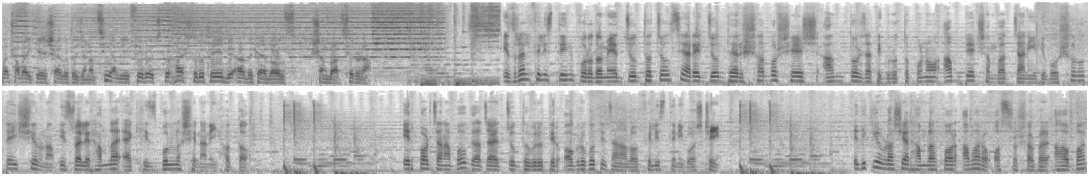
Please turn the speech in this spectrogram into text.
সংবাদ সবাইকে স্বাগত জানাচ্ছি। আমি ফিরোজ তোহা কেবলস সংবাদ শিরোনাম। ইসরায়েল ফিলিস্তিন পুরোদমে যুদ্ধ চলছে আর এই যুদ্ধের সর্বশেষ আন্তর্জাতিক গুরুত্বপূর্ণ আপডেট সংবাদ জানিয়ে দিব শুরুতেই শিরোনাম। ইসরায়েলের হামলা এক হিজবুল্লাহ সেনা নিহত এরপর জানাব গাজায় যুদ্ধবিরতির অগ্রগতি জানালো ফিলিস্তিনি গোষ্ঠী। এদিকে রাশিয়ার হামলার পর আবারও অস্ত্র সরবরাহের আহ্বান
